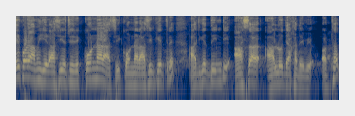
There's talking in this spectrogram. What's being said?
এরপরে আমি যে রাশি হচ্ছে যে কন্যা রাশি, কন্যা রাশির ক্ষেত্রে আজকের দিনটি আশা, আলো দেখা দেবে। অর্থাৎ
